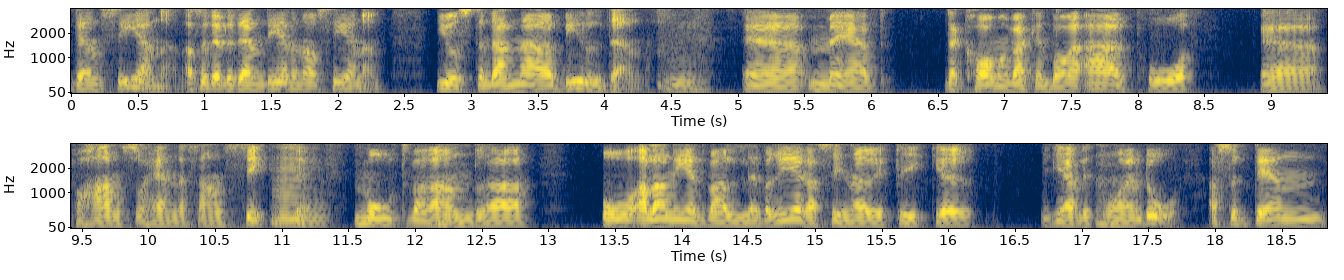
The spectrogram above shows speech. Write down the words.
den scenen, alltså eller den delen av scenen, just den där närbilden Mm. eh, med där kameran verkligen bara är på, eh, på hans och hennes ansikte Mm. mot varandra och Allan Edwall levererar sina repliker jävligt bra ändå. Alltså den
